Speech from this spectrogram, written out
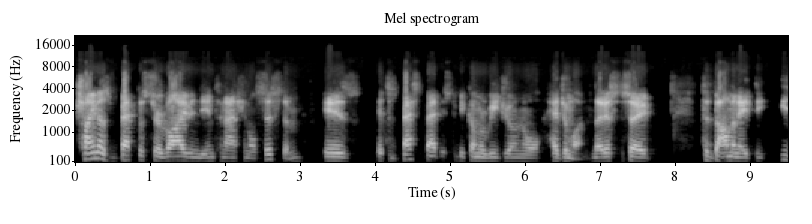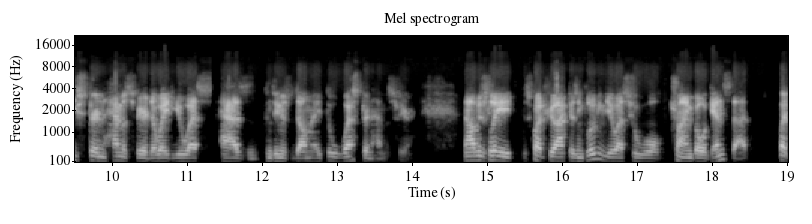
China's bet to survive in the international system is its best bet is to become a regional hegemon. That is to say, to dominate the Eastern Hemisphere the way the US has and continues to dominate the Western Hemisphere. Now, obviously, there's quite a few actors, including the US, who will try and go against that. But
